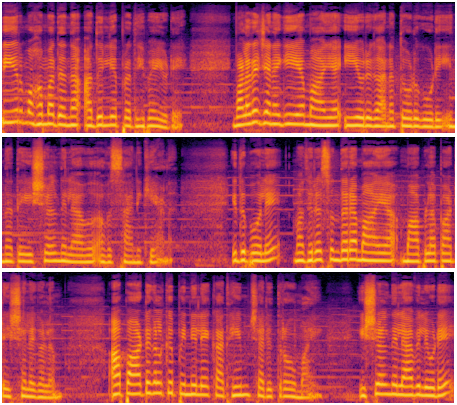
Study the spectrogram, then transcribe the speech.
പീർ മുഹമ്മദ് എന്ന അതുല്യ പ്രതിഭയുടെ വളരെ ജനകീയമായ ഈ ഒരു ഗാനത്തോടുകൂടി ഇന്നത്തെ ഇശൽ നിലാവ് അവസാനിക്കുകയാണ്. ഇതുപോലെ മധുരസുന്ദരമായ മാപ്പിളപ്പാട്ട് ഇശലുകളും ആ പാട്ടുകൾക്ക് പിന്നിലെ കഥയും ചരിത്രവുമായി ഇശൽ നിലാവിലൂടെ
